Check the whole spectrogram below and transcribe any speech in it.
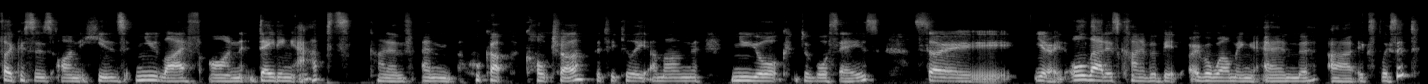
focuses on his new life on dating apps, kind of, and hookup culture, particularly among New York divorcees. So, you know, all that is kind of a bit overwhelming and uh, explicit.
